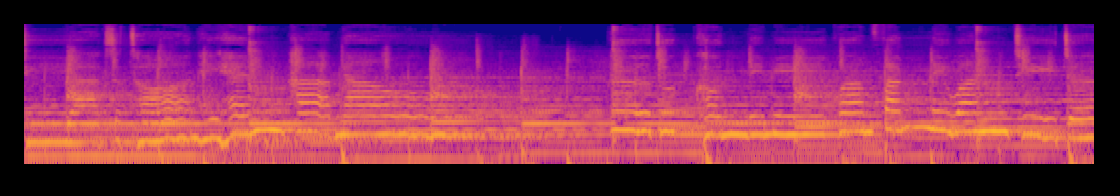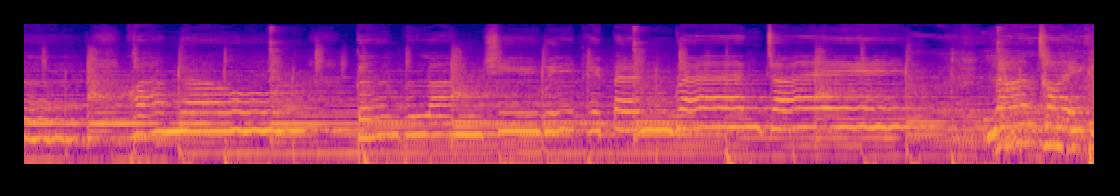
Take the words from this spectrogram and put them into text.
ที่อยากสะท้อนให้เห็นภาพเงา วันที่เจอ ความเหงา เติมพลังชีวิตให้เป็นแรงใจล้านถ้อยค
